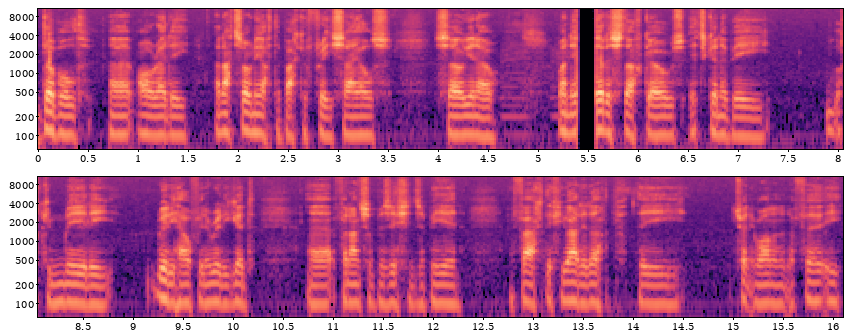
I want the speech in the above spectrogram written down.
doubled uh, already and that's only off the back of free sales so you know when the other stuff goes, it's going to be looking really, really healthy and a really good uh, financial position to be in. In fact, if you added up the 21 and the 30,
